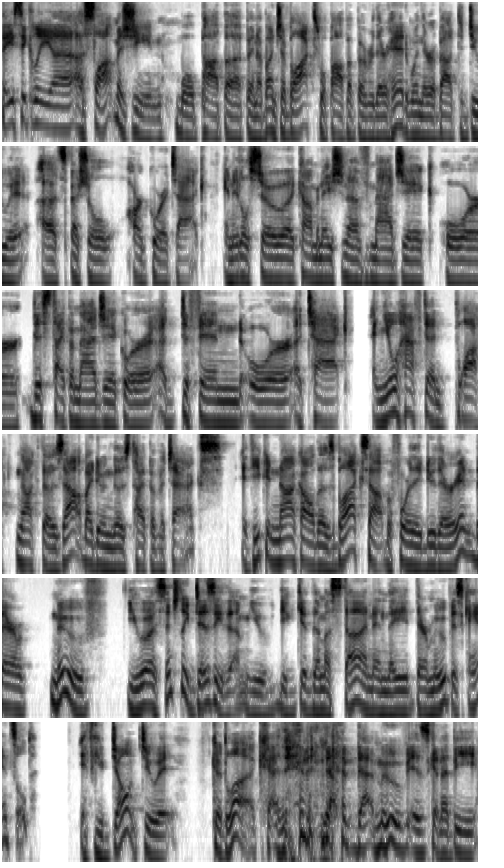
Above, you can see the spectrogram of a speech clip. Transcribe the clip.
basically a, a slot machine will pop up and a bunch of blocks will pop up over their head when they're about to do a, a special hardcore attack and it'll show a combination of magic or this type of magic or a defend or attack and you'll have to block knock those out by doing those type of attacks if you can knock all those blocks out before they do their their move you essentially dizzy them you you give them a stun and they their move is canceled if you don't do it good luck. that, that move is going to be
